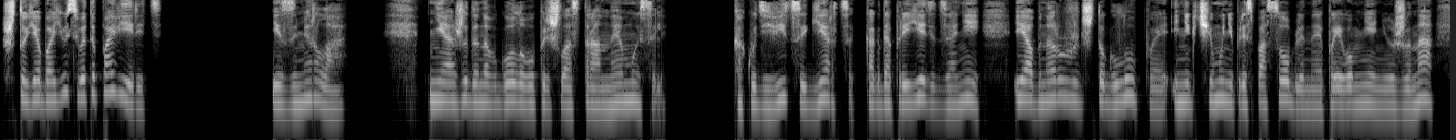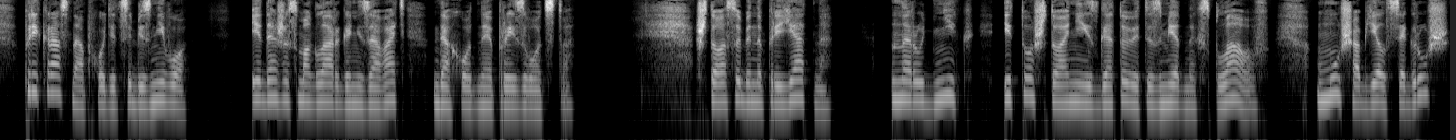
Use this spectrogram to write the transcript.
что я боюсь в это поверить». И замерла. Неожиданно в голову пришла странная мысль. Как удивится герцог, когда приедет за ней и обнаружит, что глупая и ни к чему не приспособленная, по его мнению, жена прекрасно обходится без него и даже смогла организовать доходное производство. Что особенно приятно, на рудник и то, что они изготовят из медных сплавов, муж объелся груш,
